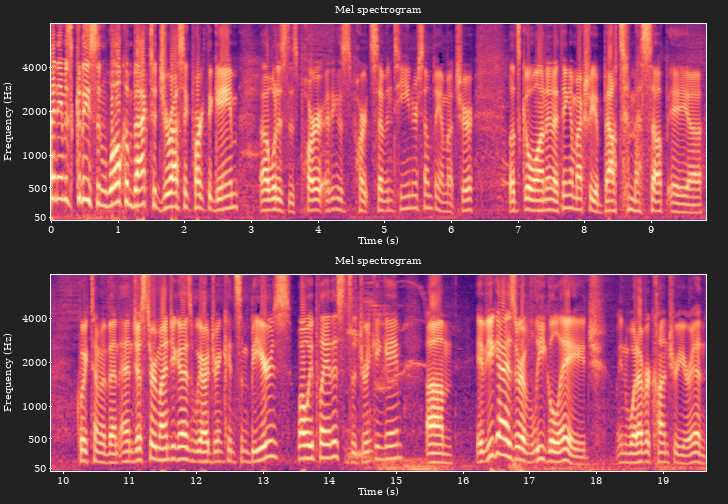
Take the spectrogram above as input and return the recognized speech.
my name is Chris, and welcome back to Jurassic Park the game. Uh, what is this part? I think this is part 17 or something. I'm not sure. Let's go on in. I think I'm actually about to mess up a uh, quick time event. And just to remind you guys, we are drinking some beers while we play this. It's a drinking game. Um, if you guys are of legal age in whatever country you're in,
